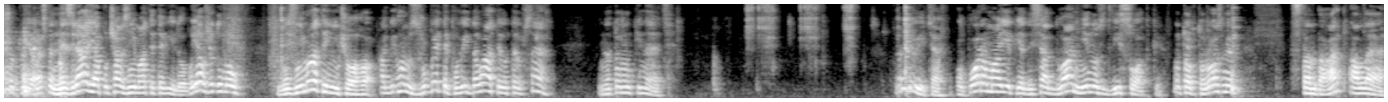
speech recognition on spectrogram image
що то є. Бачите, не зря я почав знімати те відео, бо я вже думав не знімати нічого, а бігом зробити, повіддавати оте все. І на тому кінець. Ну, дивіться, опора має 52 мінус 2 сотки. Ну, тобто розмір стандарт, але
